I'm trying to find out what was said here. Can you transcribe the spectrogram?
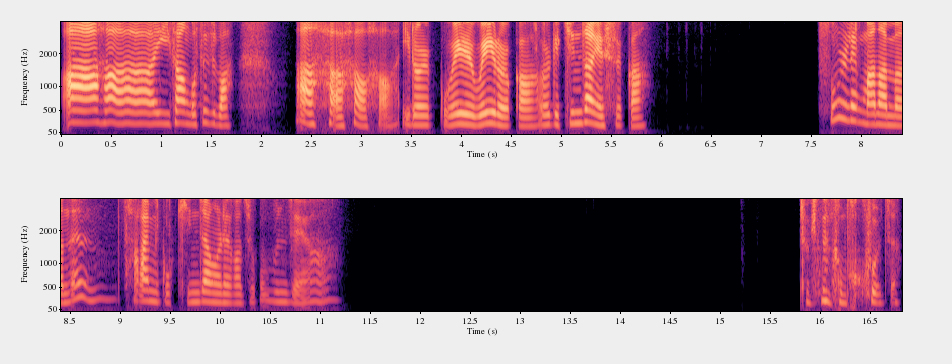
아하, 이상한 거 쓰지 마. 아하하하, 이럴, 왜, 왜 이럴까? 왜 이렇게 긴장했을까? 솔랭만 하면은 사람이 꼭 긴장을 해가지고 문제야. 저기 있는 거 먹고 오자.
